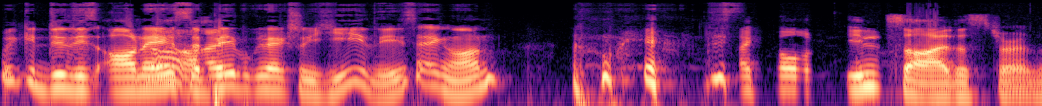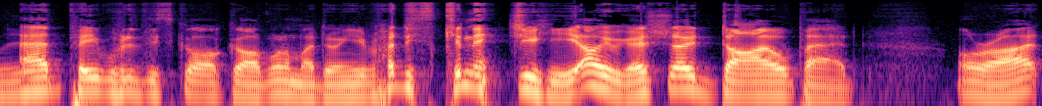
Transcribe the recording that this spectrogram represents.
We could do this on air No, so I- people can actually hear this. Hang on. I called Inside Australia. Add people to this. Oh God, what am I doing here? If I disconnect you here. Oh, here we go. Show dial pad. All right.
